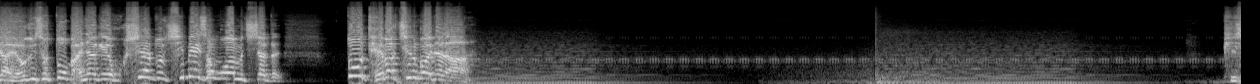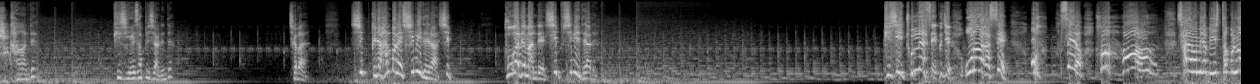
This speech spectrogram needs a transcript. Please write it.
야 여기서 또 만약에 혹시라도 10에 성공하면 진짜 나- 또 대박 치는 거 아니야 나 비스 강한데? 빛이 예사빛이 아닌데? 제발 10 그냥 한 번에 10이 되라 10 9가 되면 안돼 10 10이 돼야 돼 빛이 존나 세 그치? 오라가 세! 어 세요! 하하! 사람의 미스터 블루!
